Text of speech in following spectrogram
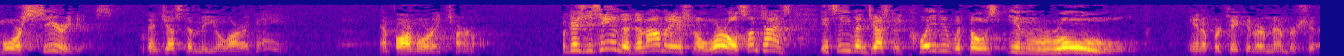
more serious than just a meal or a game, and far more eternal. Because you see, in the denominational world, sometimes it's even just equated with those enrolled in a particular membership.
